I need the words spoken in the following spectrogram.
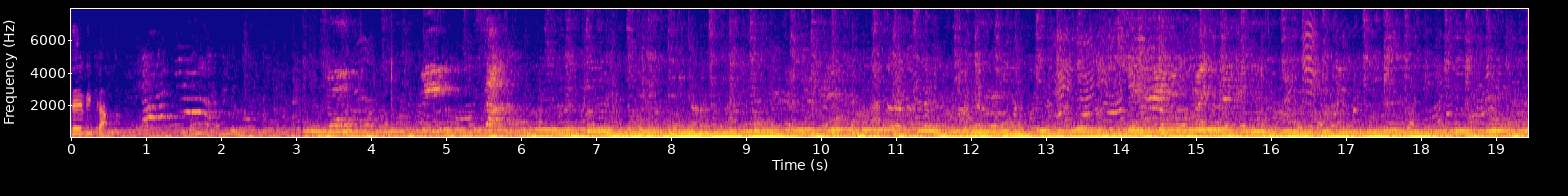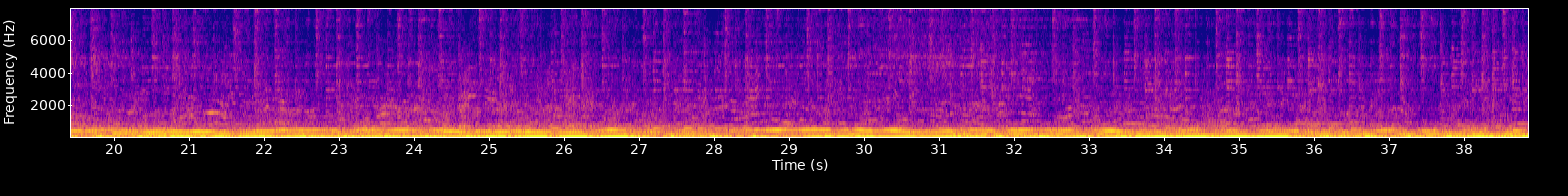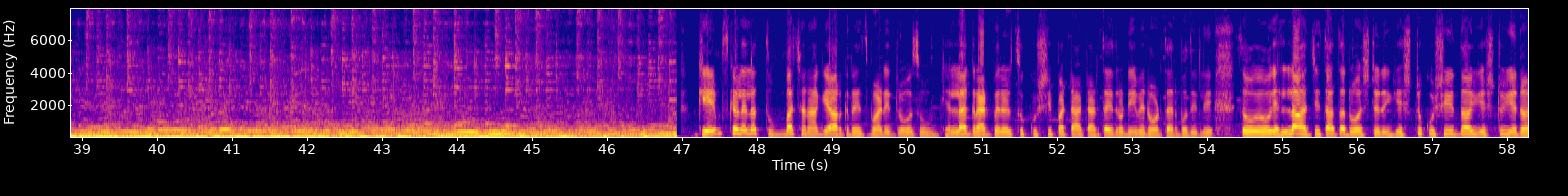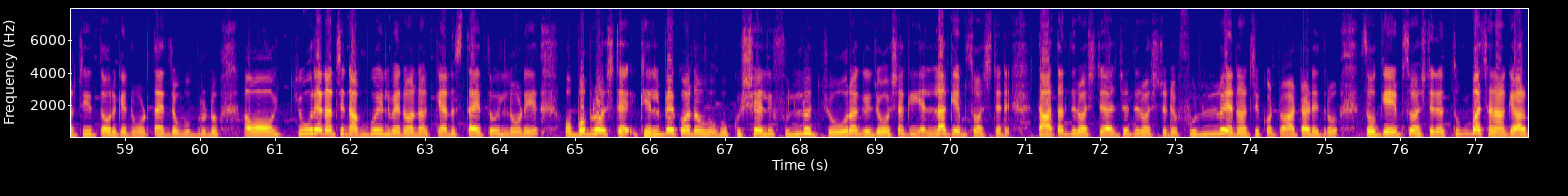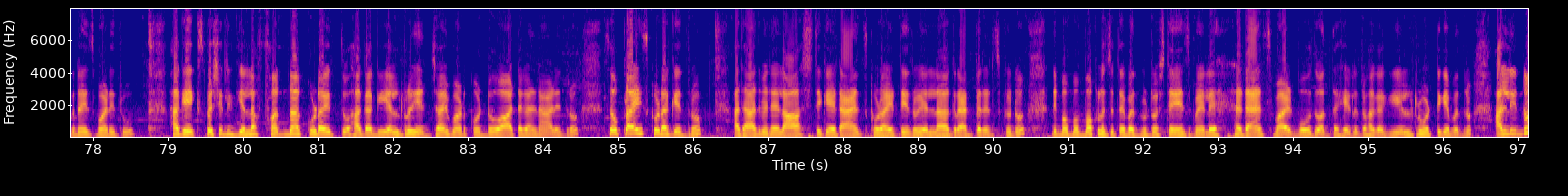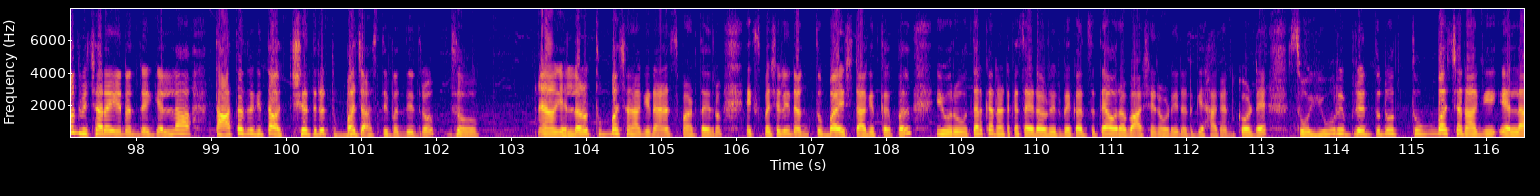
ದೇವಿಕಾ ಗೇಮ್ಸ್ಗಳೆಲ್ಲ ತುಂಬ ಚೆನ್ನಾಗಿ ಆರ್ಗನೈಸ್ ಮಾಡಿದ್ರು. ಸೊ ಎಲ್ಲ ಗ್ರ್ಯಾಂಡ್ ಪೇರೆಂಟ್ಸು ಖುಷಿಪಟ್ಟು ಆಟ ಆಡ್ತಾ ಇದ್ರು. ನೀವೇ ನೋಡ್ತಾ ಇರ್ಬೋದು ಇಲ್ಲಿ. ಸೊ ಎಲ್ಲ ಅಜ್ಜಿ ತಾತನೂ ಅಷ್ಟೇ. ಎಷ್ಟು ಖುಷಿಯಿಂದ, ಎಷ್ಟು ಎನರ್ಜಿ ಇತ್ತು ಅವರಿಗೆ ನೋಡ್ತಾ ಇದ್ರೆ ಒಬ್ಬೊಬ್ರು ಇವ್ರ ಎನರ್ಜಿ ನಮಗೂ ಇಲ್ವೇನೋ ಅನ್ನೋಕ್ಕೆ ಅನಿಸ್ತಾ ಇತ್ತು. ಇಲ್ಲಿ ನೋಡಿ ಒಬ್ಬೊಬ್ಬರು ಅಷ್ಟೇ ಗೆಲ್ಲಬೇಕು ಅನ್ನೋ ಖುಷಿಯಲ್ಲಿ ಫುಲ್ಲು ಜೋರಾಗಿ, ಜೋಶಾಗಿ ಎಲ್ಲ ಗೇಮ್ಸು ಅಷ್ಟೇ ತಾತಂದಿರು ಅಷ್ಟೇ, ಅಜ್ಜಂದಿರು ಅಷ್ಟೇ ಫುಲ್ಲು ಎನರ್ಜಿ ಕೊಟ್ಟು ಆಟ ಆಡಿದರು ಸೊ ಗೇಮ್ಸು ಅಷ್ಟೇ ತುಂಬ ಚೆನ್ನಾಗಿ ಆರ್ಗನೈಸ್ ಮಾಡಿದ್ರು. ಹಾಗೆ ಎಕ್ಸ್ಪೆಷಲಿ ಎಲ್ಲ ಫನ್ನಾಗಿ ಕೂಡ ಇತ್ತು. ಹಾಗಾಗಿ ಎಲ್ಲರೂ ಎಂಜಾಯ್ ಮಾಡಿಕೊಂಡು ಆಟಗಳನ್ನ ಆಡಿದರು. ಸೊ ಪ್ರೈಸ್ ಕೂಡ ಗೆದ್ದರು ಅದಾದಮೇಲೆ ಲಾಸ್ಟಿಗೆ ಡ್ಯಾನ್ಸ್ ಕೂಡ ಇಟ್ಟಿದ್ರು ಎಲ್ಲ ಗ್ರ್ಯಾಂಡ್ ಪೇರೆಂಟ್ಸ್ಗೂ ನಿಮ್ಮ ಮೊಮ್ಮಕ್ಕಳ ಜೊತೆ ಬಂದ್ಬಿಟ್ಟು ಸ್ಟೇಜ್ ಮೇಲೆ ಡ್ಯಾನ್ಸ್ ಮಾಡ್ಬೋದು ಅಂತ ಹೇಳಿದ್ರು. ಹಾಗಾಗಿ ಎಲ್ಲರೂ ಒಟ್ಟಿಗೆ ಬಂದರು. ಅಲ್ಲಿ ಇನ್ನೊಂದು ವಿಚಾರ ಏನಂದರೆ, ಎಲ್ಲ ತಾತಂದ್ರಿಗಿಂತ ಅಜ್ಜಿಯಂದ್ರೆ ತುಂಬ ಜಾಸ್ತಿ ಬಂದಿದ್ರು. ಸೊ ಎಲ್ಲರೂ ತುಂಬ ಚೆನ್ನಾಗಿ ಡ್ಯಾನ್ಸ್ ಮಾಡ್ತಾಯಿದ್ರು ಎಕ್ಸ್ಪೆಷಲಿ ನಂಗೆ ತುಂಬ ಇಷ್ಟ ಆಗಿದ್ದ ಕಪಲ್ ಇವರು ಉತ್ತರ ಕರ್ನಾಟಕ ಸೈಡ್ ಅವ್ರು ಇರಬೇಕು ಅನಿಸುತ್ತೆ. ಅವರ ಭಾಷೆ ನೋಡಿ ನನಗೆ ಹಾಗೆ ಅಂದ್ಕೊಂಡೆ ಸೊ ಇವರಿಬ್ಬರಂತೂ ತುಂಬ ಚೆನ್ನಾಗಿ ಎಲ್ಲ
